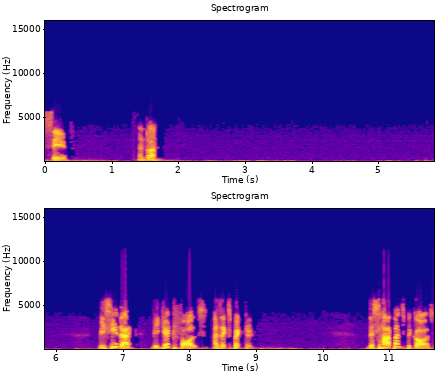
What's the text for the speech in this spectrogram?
Save and run. We see that we get false as expected. This happens because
